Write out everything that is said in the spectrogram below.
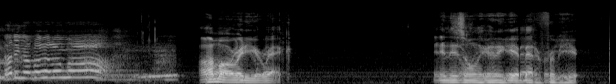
Starting off a I'm already a wreck. And it's only gonna get better from here.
